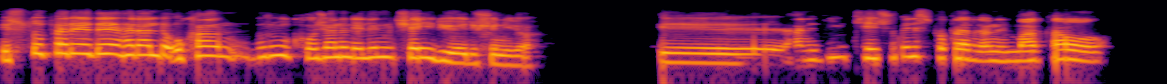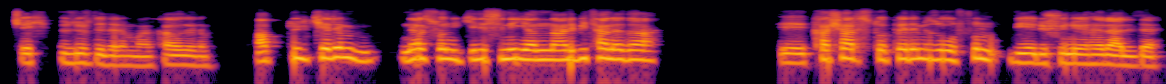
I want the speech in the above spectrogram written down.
e, stopere de herhalde Okan Buruk hocanın elin şey diye düşünüyor. Ee, hani bir tecrübeli stoper hani Markao şey özür dilerim Markao dedim. Abdülkerim Nelson ikilisinin yanına hani bir tane daha e, kaşar stoperimiz olsun diye düşünüyor herhalde.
